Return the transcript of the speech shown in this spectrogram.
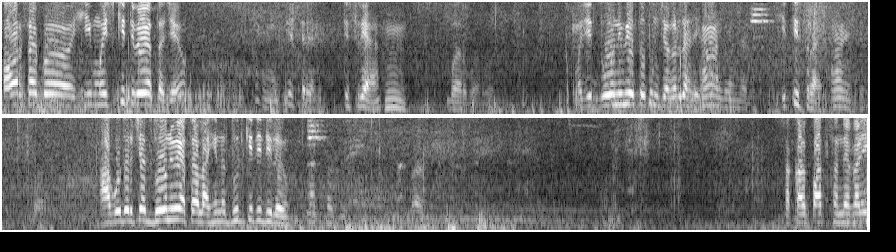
पवार साहेब ही म्हैस किती वेळ येताची आहे हो? तिसऱ्या? तिसऱ्या. बरं बरं बरं. म्हणजे दोन वेत तुमच्याकडे झाले. हा तिसरा आहे हा. अगोदरच्या दोन वेताला हिनं दूध किती दिलं? पाच पाच मिनिट. सकाळ पाच संध्याकाळी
